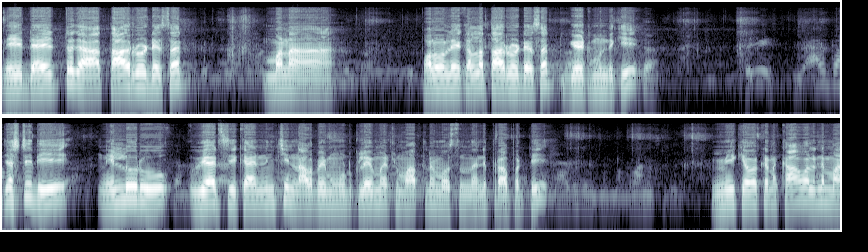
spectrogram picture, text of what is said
నీ డైరెక్ట్గా తార్ రోడ్డే సార్. మన పొలం లేకల్లా తార్ రోడ్ సార్ గేట్ ముందుకి. జస్ట్ ఇది నెల్లూరు విఆర్సీ కాడి నుంచి నలభై మూడు కిలోమీటర్లు మాత్రమే వస్తుందండి ప్రాపర్టీ. మీకు ఎవరికైనా కావాలంటే మా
